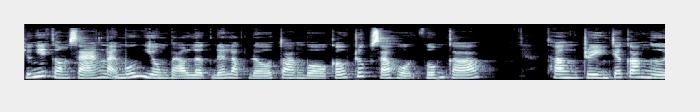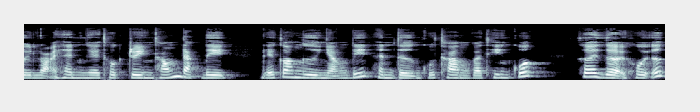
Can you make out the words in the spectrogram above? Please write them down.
Chủ nghĩa cộng sản lại muốn dùng bạo lực để lật đổ toàn bộ cấu trúc xã hội vốn có. Thần truyền cho con người loại hình nghệ thuật truyền thống đặc biệt để con người nhận biết hình tượng của thần và thiên quốc, khơi gợi hồi ức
